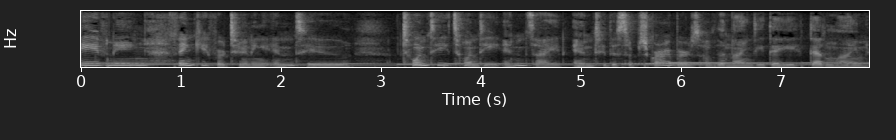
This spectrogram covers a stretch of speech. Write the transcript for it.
evening. Thank you for tuning into 2020 Insight and to the subscribers of the 90 day deadline.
